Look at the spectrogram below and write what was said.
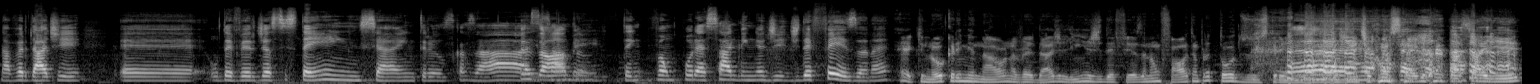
na verdade, é, o dever de assistência entre os casais, Exato. sabe? Tem, vão por essa linha de, de defesa, né? É que no criminal, na verdade, linhas de defesa não faltam para todos os crimes. Né? A gente consegue tentar sair,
